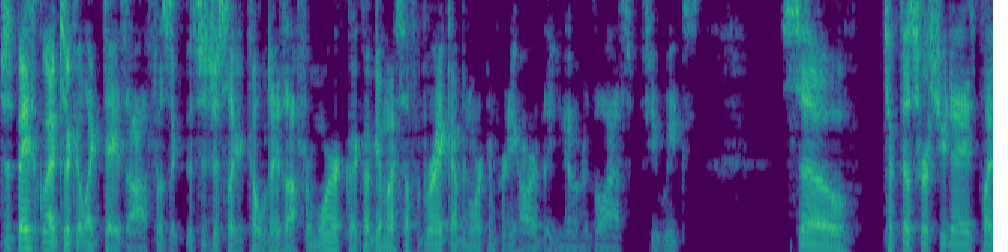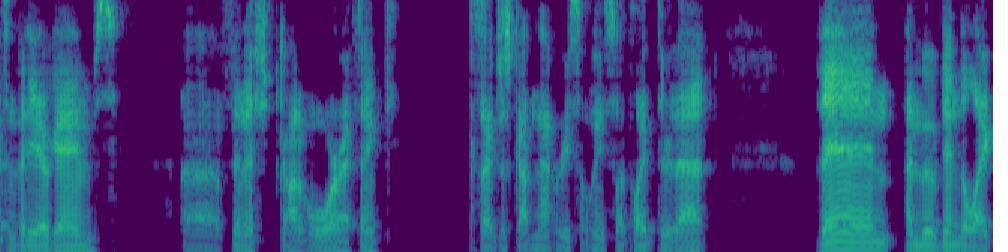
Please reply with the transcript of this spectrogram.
Just basically, I took it like days off. I was like, this is just like a couple days off from work. Like, I'll give myself a break. I've been working pretty hard, you know, over the last few weeks. So, took those first few days, played some video games, uh, finished God of War, I think, because I just gotten that recently. So I played through that. Then I moved into like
